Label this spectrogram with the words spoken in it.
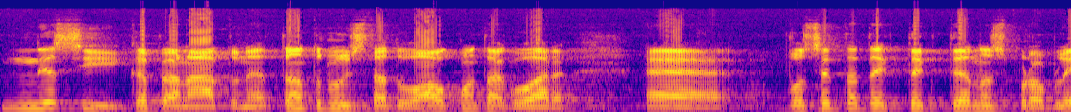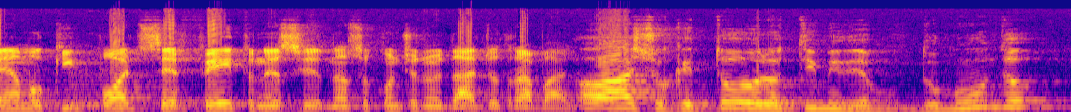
nesse campeonato, né? tanto no estadual quanto agora. É, você está detectando esse problema? O que pode ser feito nesse, nessa continuidade do trabalho? Eu acho que todos os times do mundo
